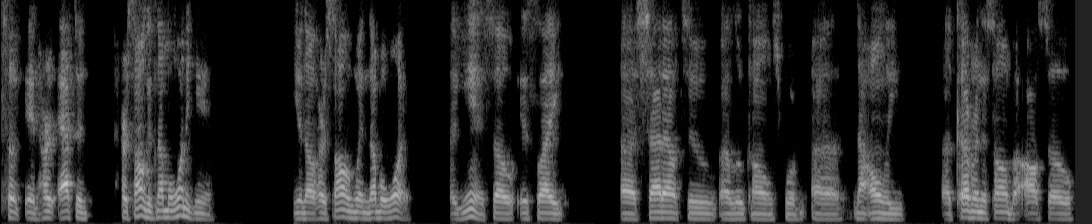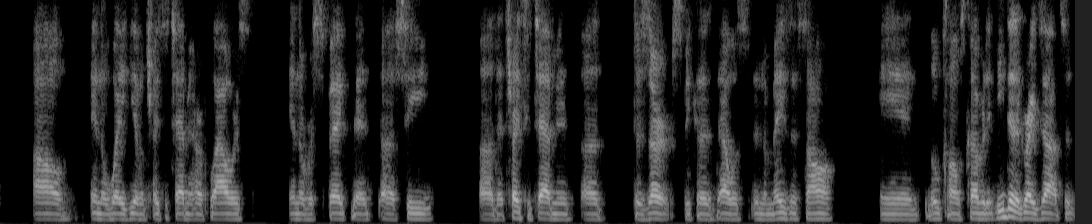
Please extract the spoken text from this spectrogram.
took and her after her song is number one again. You know, her song went number one again. So it's like uh shout out to uh, Luke Combs for uh not only uh, covering the song but also um in a way giving Tracy Chapman her flowers in the respect that uh she uh that Tracy Chapman uh deserves because that was an amazing song and Luke Combs covered it. He did a great job too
